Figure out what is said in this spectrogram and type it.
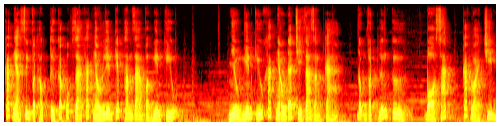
các nhà sinh vật học từ các quốc gia khác nhau liên tiếp tham gia vào nghiên cứu. Nhiều nghiên cứu khác nhau đã chỉ ra rằng cá, động vật lưỡng cư, bò sát, các loài chim,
